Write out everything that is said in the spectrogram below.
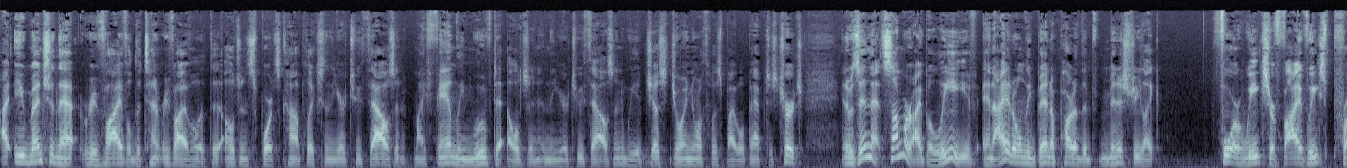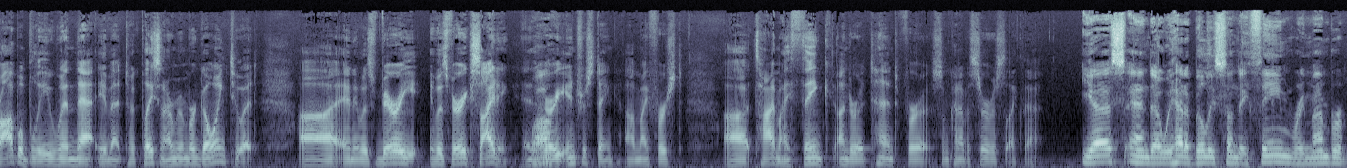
Uh, you mentioned that revival, the tent revival at the Elgin Sports Complex in the year 2000. My family moved to Elgin in the year 2000. We had just joined Northwest Bible Baptist Church. And it was in that summer, I believe, and I had only been a part of the ministry like four weeks or five weeks probably when that event took place. And I remember going to it. Uh, and it was very, it was very exciting and wow. very interesting. Uh, my first uh, time, I think, under a tent for some kind of a service like that. Yes, and uh, we had a Billy Sunday theme, remember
